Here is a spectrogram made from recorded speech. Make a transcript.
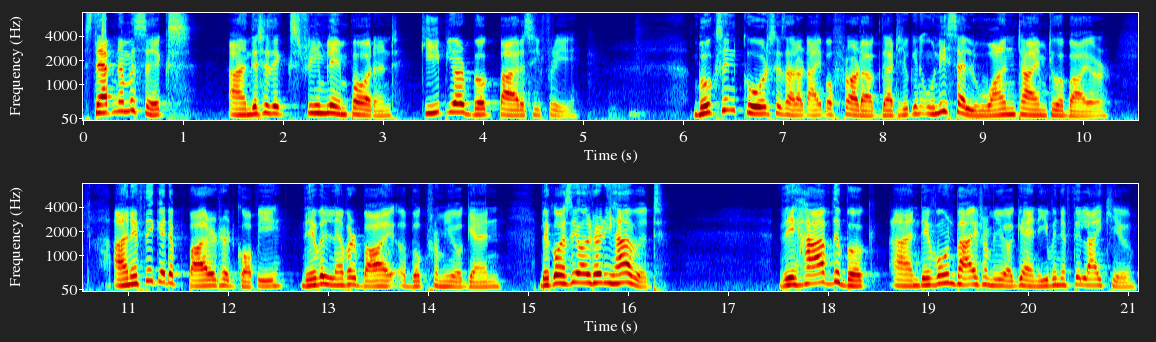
Step number six, and this is extremely important keep your book piracy free. Books and courses are a type of product that you can only sell one time to a buyer. And if they get a pirated copy, they will never buy a book from you again because they already have it. They have the book and they won't buy from you again, even if they like you.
